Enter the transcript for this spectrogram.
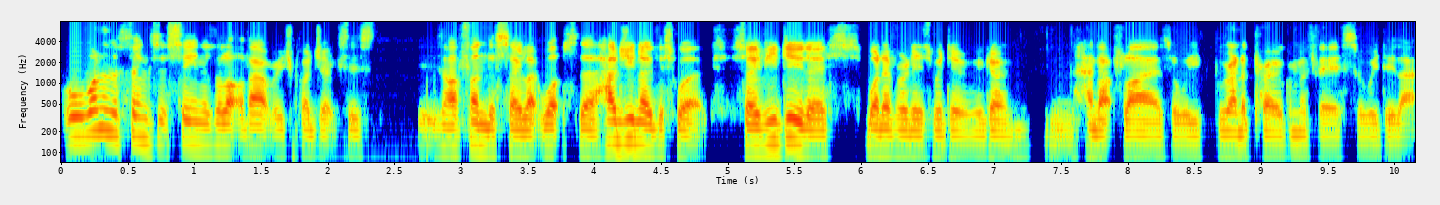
well, one of the things that's seen as a lot of outreach projects is is our funders say like, what's the? How do you know this works? So if you do this, whatever it is we're doing, we go and hand out flyers, or we run a program of this, or we do that.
